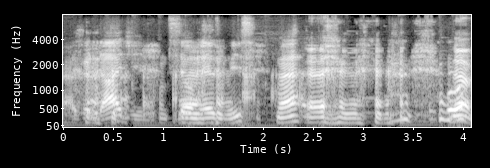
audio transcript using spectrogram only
é verdade? Aconteceu é. mesmo isso, né? É. Não,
